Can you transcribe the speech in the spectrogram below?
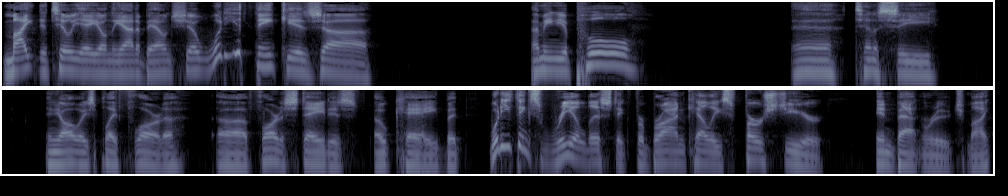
Mike Detillier on the Out of Bounds show. What do you think is? uh I mean, you pull eh, Tennessee, and you always play Florida. Uh, Florida State is okay, but what do you think's realistic for Brian Kelly's first year in Baton Rouge, Mike?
